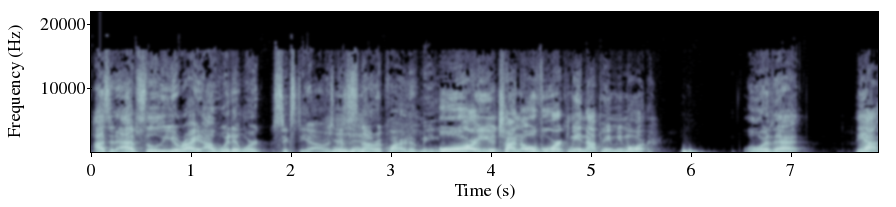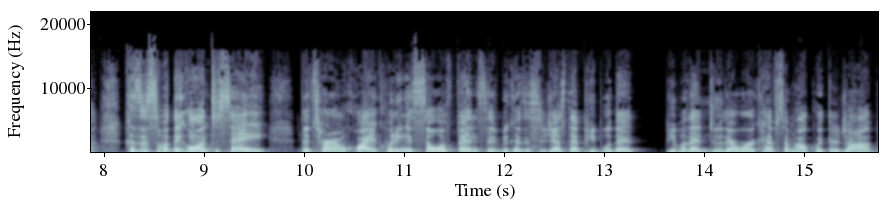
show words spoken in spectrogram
I said, absolutely, you're right. I wouldn't work 60 hours because it's not required of me. Or you're trying to overwork me and not pay me more. Or that. Yeah, because this is what they go on to say. The term quiet quitting is so offensive because it suggests that people that people that do their work have somehow quit their job.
